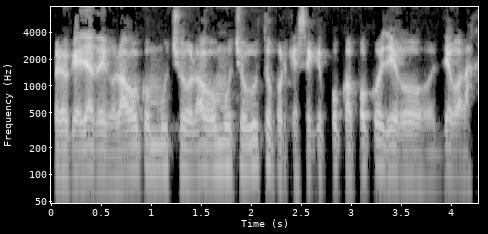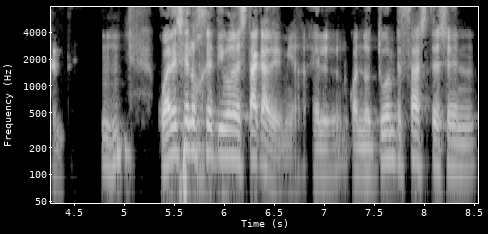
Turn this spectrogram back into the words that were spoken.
pero que ya te digo, lo hago con mucho, lo hago con mucho gusto porque sé que poco a poco llego, llego a la gente. ¿Cuál es el objetivo de esta academia? cuando tú empezaste en,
